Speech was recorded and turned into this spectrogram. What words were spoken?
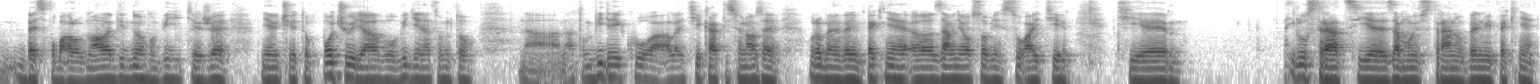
bez obalov. No ale vidno, vidíte, že neviem, či je to počuť alebo vidieť na tomto na, na tom videjku, ale tie karty sú naozaj urobené veľmi pekne. E, za mňa osobne sú aj tie, tie ilustrácie za moju stranu veľmi pekne,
